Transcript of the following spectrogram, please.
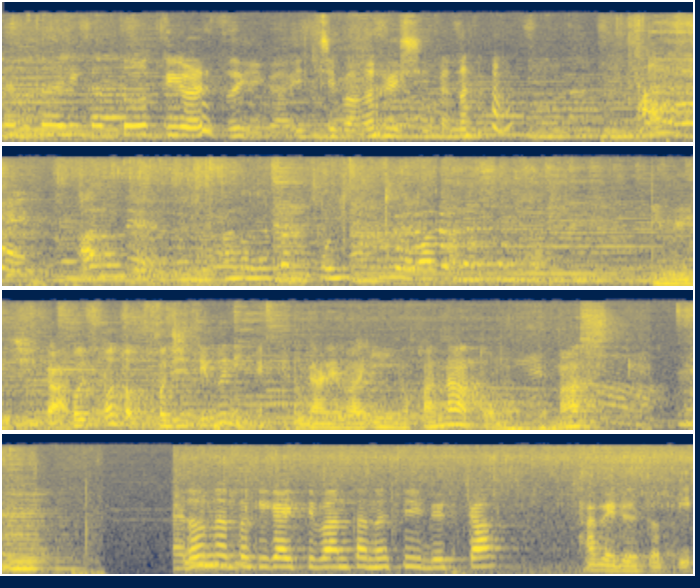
がとうありがとう」って言われた時が一番嬉しいかなイメージがもっとポジティブに、ね、なればいいのかなと思ってます。どんな時が一番楽しいですか？食べる時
